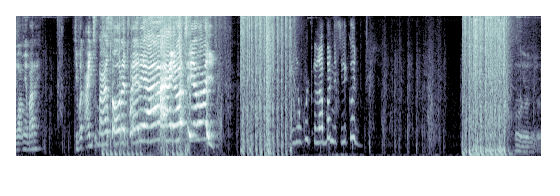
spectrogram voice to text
Ngọt nhà bắt đây Chỉ vẫn anh mà số đây phê đi à Anh ớt chị em ơi Yokut kelaban di likod Uy uy uy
